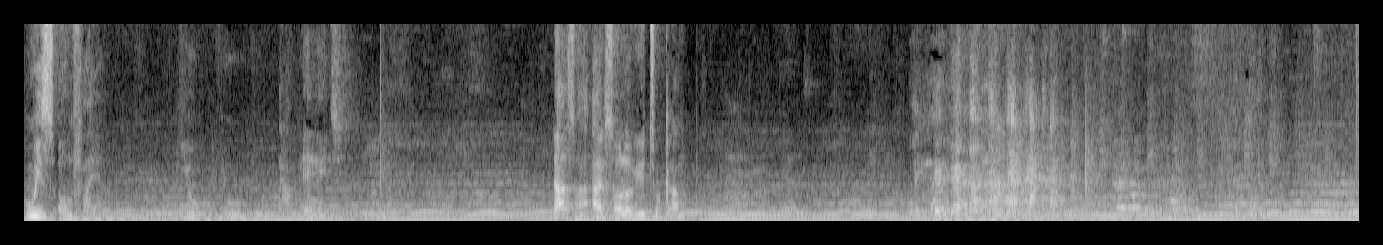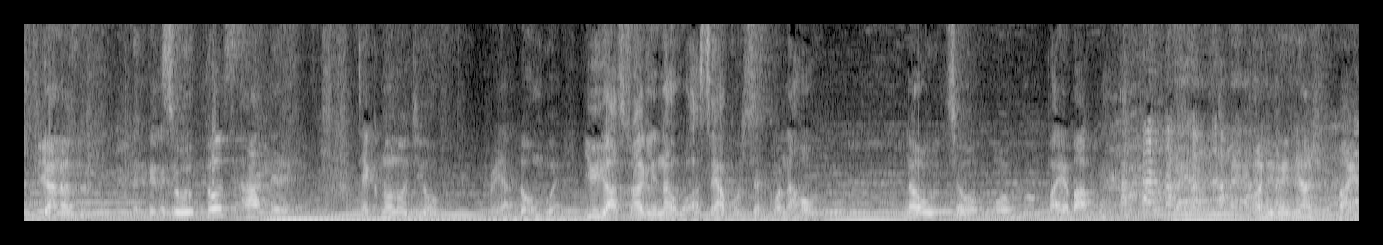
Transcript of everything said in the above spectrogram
who is on fire. You, you, you have energy. That's why I asked all of you to come. Do you understand? So those are the technology of prayer. Don't go. You you are struggling now. I say I could check on now. Now cho or buy about. Or the nenya should buy.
